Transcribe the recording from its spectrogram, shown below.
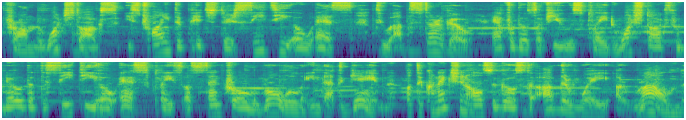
from Watch Dogs is trying to pitch their CTOS to Abstergo. And for those of you who's played Watch Dogs would know that the CTOS plays a central role in that game. But the connection also goes the other way around,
